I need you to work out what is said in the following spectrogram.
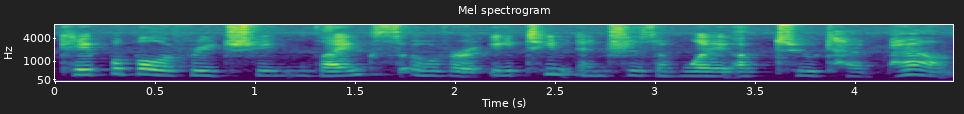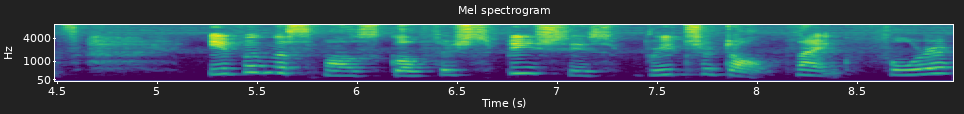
capable of reaching lengths over 18 inches and weigh up to 10 pounds. Even the smallest goldfish species reach adult length 4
